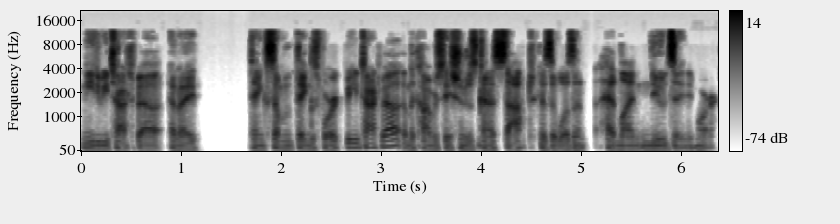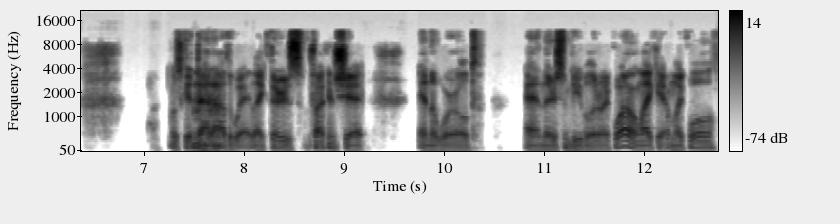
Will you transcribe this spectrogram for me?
need to be talked about, and I think some things weren't being talked about, and the conversation just kind of stopped because it wasn't headline nudes anymore. Let's get that Mhm. out of the way. Like, there's fucking shit in the world, and there's some people that are like, "Well, I don't like it." I'm like, "Well,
